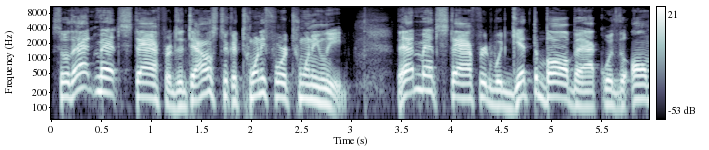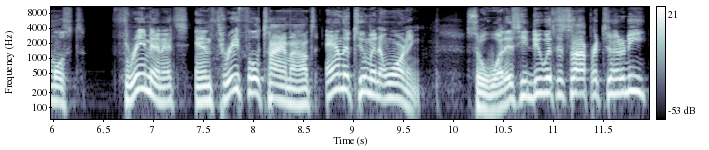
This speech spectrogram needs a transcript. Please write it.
So that meant Stafford, the Dallas took a 24 20 lead. That meant Stafford would get the ball back with almost three minutes and three full timeouts and the two minute warning. So what does he do with this opportunity?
